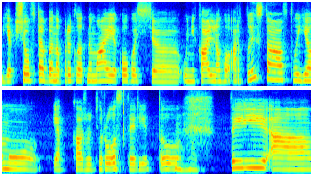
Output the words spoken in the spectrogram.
якщо в тебе, наприклад, немає якогось е, унікального артиста в твоєму, як кажуть, ростері, то Мгм. Ти а,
